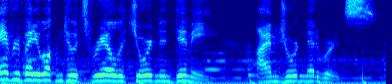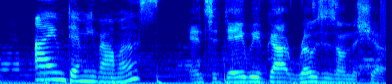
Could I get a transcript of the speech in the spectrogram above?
Hey, everybody, welcome to It's Real with Jordan and Demi. I'm Jordan Edwards. I'm Demi Ramos. And today we've got ROZES on the show.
